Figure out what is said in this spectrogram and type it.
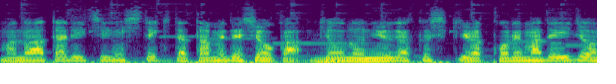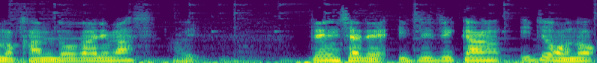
目の当たりにしてきたためでしょうか、今日の入学式はこれまで以上の感動があります。はい。電車で1時間以上の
